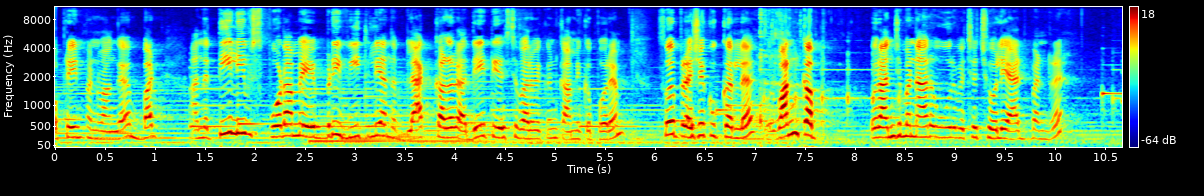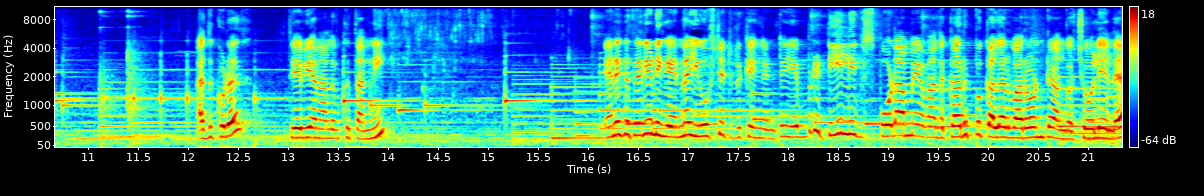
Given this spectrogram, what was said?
அப்டெயின் பண்ணுவாங்க. பட் அந்த டீ லீவ்ஸ் போடாமல் எப்படி வீட்லேயே அந்த பிளாக் கலர் அதே டேஸ்ட் வர வைக்கணும்னு காமிக்க போகிறேன் ஸோ ப்ரெஷர் குக்கரில் ஒன் கப் ஒரு அஞ்சு மணி நேரம் ஊற வச்ச சோலை ஆட் பண்ணுறேன் அது கூட தேவையான அளவுக்கு தண்ணி. எனக்கு தெரியும் நீங்கள் என்ன யோசிச்சுட்டு இருக்கீங்கன்ட்டு எப்படி டீ லீவ்ஸ் போடாமல் அந்த கருப்பு கலர் வரும்ன்ட்டு அங்கே சோலையில்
